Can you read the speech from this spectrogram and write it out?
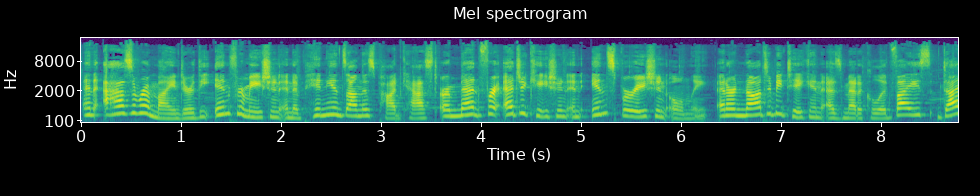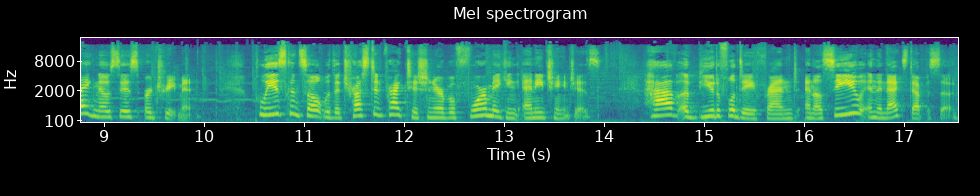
And as a reminder, the information and opinions on this podcast are meant for education and inspiration only and are not to be taken as medical advice, diagnosis, or treatment please consult with a trusted practitioner before making any changes. Have a beautiful day, friend, and I'll see you in the next episode.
